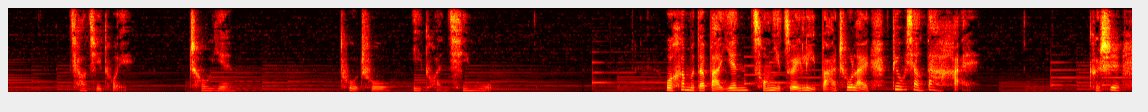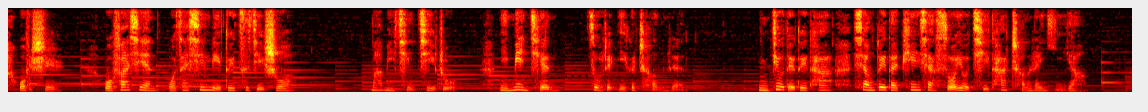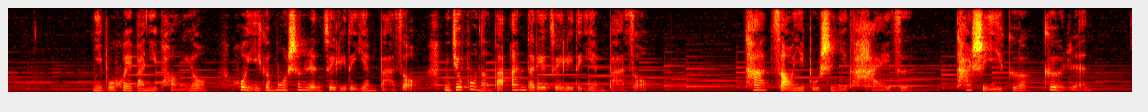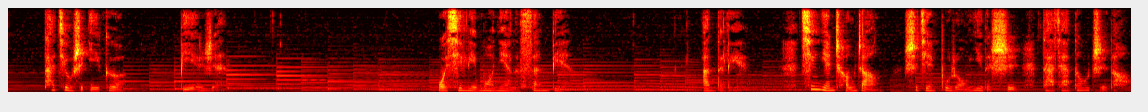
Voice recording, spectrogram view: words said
翘起腿，抽烟，吐出一团轻雾。我恨不得把烟从你嘴里拔出来，丢向大海。可是，我是，我发现我在心里对自己说。妈咪，请记住，你面前坐着一个成人，你就得对他像对待天下所有其他成人一样。你不会把你朋友或一个陌生人嘴里的烟拔走，你就不能把安德烈嘴里的烟拔走。他早已不是你的孩子，他是一个个人，他就是一个别人。我心里默念了三遍：“安德烈，青年成长是件不容易的事，大家都知道。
